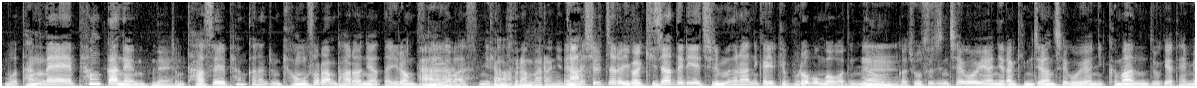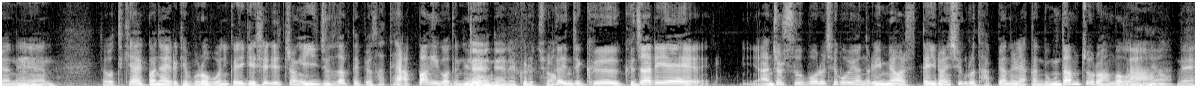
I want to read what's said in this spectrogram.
뭐 당내 평가는 네. 좀 다수의 평가는 좀 경솔한 발언이었다 이런 분위기가 아, 많습니다. 경솔한 발언이다. 실제로 이걸 기자들이 질문을 하니까 이렇게 물어본 거거든요. 음. 그러니까 조수진 최고위원이랑 김재현 최고위원이 그만두게 되면은 음. 어떻게 할 거냐 이렇게 물어보니까 이게 일종의 이준석 대표 사퇴 압박이거든요. 네, 네, 네, 그렇죠. 그러니까 이제 그그 그 자리에 안철수 후보를 최고위원으로 임명할 때 이런 식으로 답변을 약간 농담조로 한 거거든요. 아, 네.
